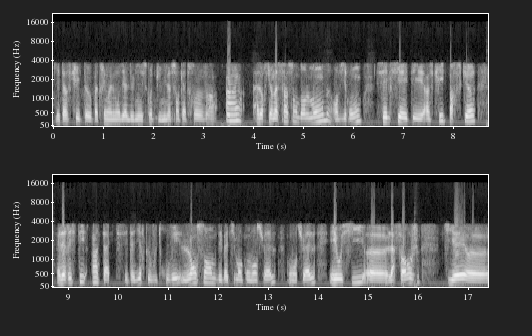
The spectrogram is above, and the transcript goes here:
qui est inscrite au patrimoine mondial de l'UNESCO depuis 1981, alors qu'il y en a 500 dans le monde environ. Celle-ci a été inscrite parce que elle est restée intacte, c'est-à-dire que vous trouvez l'ensemble des bâtiments conventuels, conventuels et aussi euh, la forge, qui est euh,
